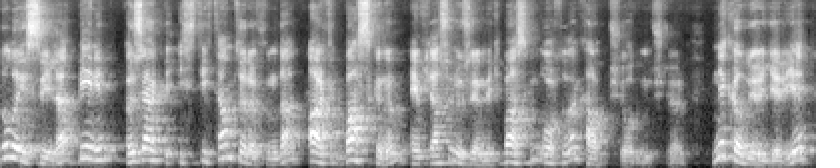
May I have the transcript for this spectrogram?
Dolayısıyla benim özellikle istihdam tarafından artık baskının, enflasyon üzerindeki baskının ortadan kalkmış olduğunu düşünüyorum. Ne kalıyor geriye?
